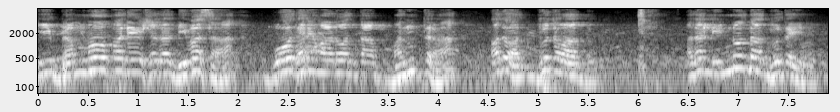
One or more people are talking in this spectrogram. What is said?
ಈ ಬ್ರಹ್ಮೋಪದೇಶದ ದಿವಸ ಬೋಧನೆ ಮಾಡುವಂಥ ಮಂತ್ರ ಅದು ಅದ್ಭುತವಾದ್ದು. ಅದರಲ್ಲಿ ಇನ್ನೊಂದು ಅದ್ಭುತ ಇದೆ.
